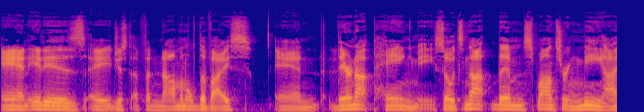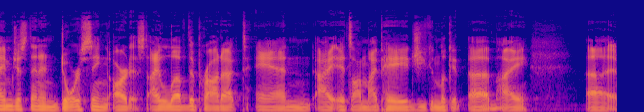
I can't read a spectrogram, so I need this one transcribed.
and it is a just a phenomenal device. And they're not paying me, so it's not them sponsoring me. I'm just an endorsing artist. I love the product, and I, it's on my page. You can look at uh, my uh,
